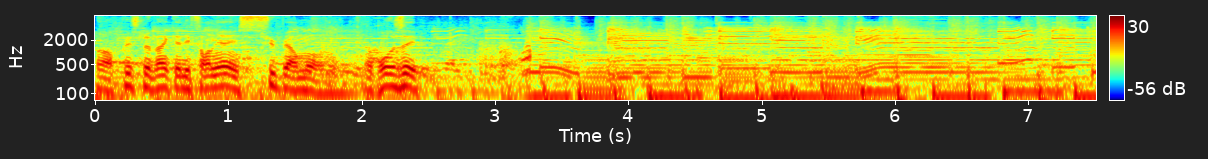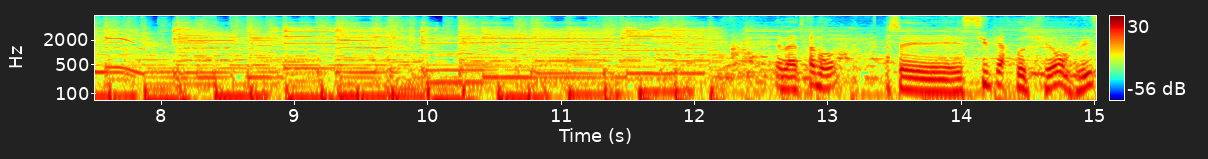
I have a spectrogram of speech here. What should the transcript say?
En plus, le vin californien est super bon, rosé. Eh ben, très bon. C'est super copieux en plus.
